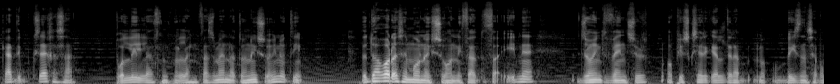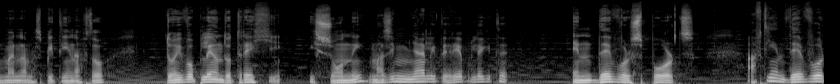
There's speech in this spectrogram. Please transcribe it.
κάτι που ξέχασα, πολύ λανθασμένα να τονίσω, είναι ότι δεν το αγόρασε μόνο η Sony, θα, θα είναι joint venture, όποιος ξέρει καλύτερα από business από μένα να μας πει τι είναι αυτό. Το Evo πλέον το τρέχει η Sony μαζί με μια άλλη εταιρεία που λέγεται Endeavor Sports. Αυτή η Endeavor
